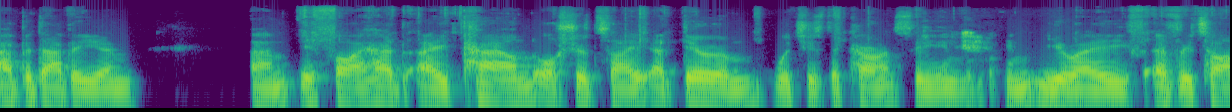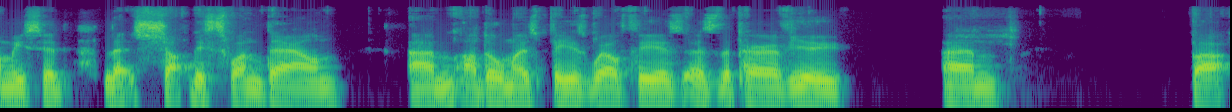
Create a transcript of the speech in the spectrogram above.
Abu Dhabi. And um, if I had a pound, or should say a dirham, which is the currency in, in UAE, every time he said, "Let's shut this one down," um, I'd almost be as wealthy as, as the pair of you. Um, but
